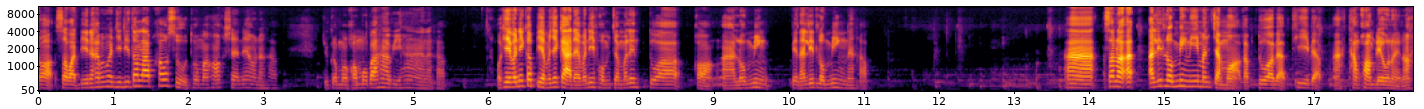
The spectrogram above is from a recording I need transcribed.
ก็สวัสดีนะครับเพื่อนๆยินดีต้อนรับเข้าสู่ Tomahawk Channel นะครับ อยู่กับโหมดของ MOBA 5v5 นะครับ โอเค วันนี้ก็เปลี่ยนบรรยากาศแต่วันนี้ผมจะมาเล่นตัวของอ่า roaming เป็นอลิส roaming นะครับอ่าสำหรับอลิส roaming นี้มันจะเหมาะกับตัวแบบที่แบบอะทำความเร็วหน่อยเนาะ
